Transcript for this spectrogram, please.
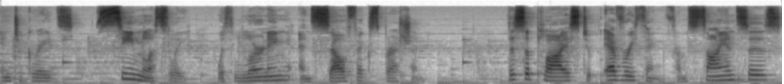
integrates seamlessly with learning and self-expression. This applies to everything from sciences,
